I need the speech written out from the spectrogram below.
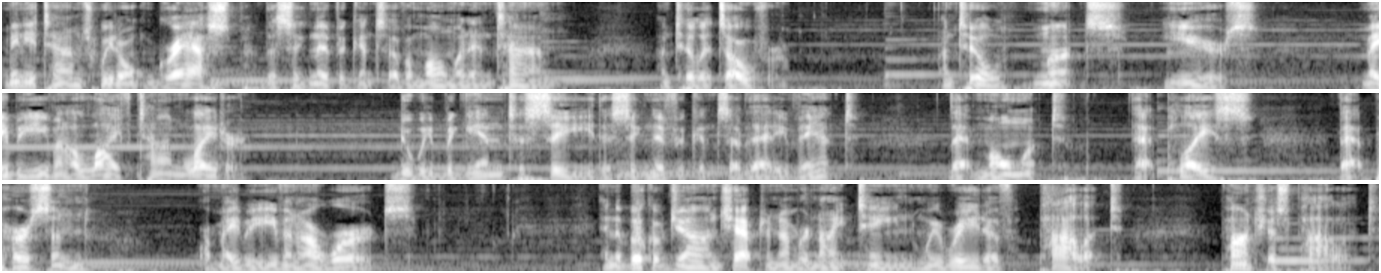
many times we don't grasp the significance of a moment in time until it's over, until months, years, maybe even a lifetime later do we begin to see the significance of that event, that moment, that place, that person, or maybe even our words. In the book of John, chapter number 19, we read of Pilate, Pontius Pilate,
